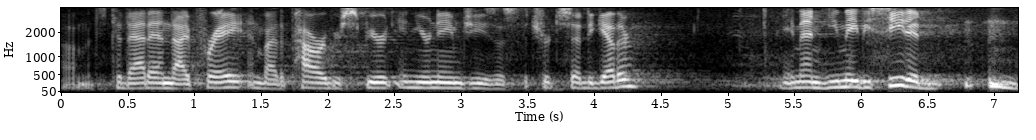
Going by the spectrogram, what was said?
Um, it's to that end I pray, and by the power of your Spirit, in your name, Jesus. The church said together, Amen. You may be seated.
